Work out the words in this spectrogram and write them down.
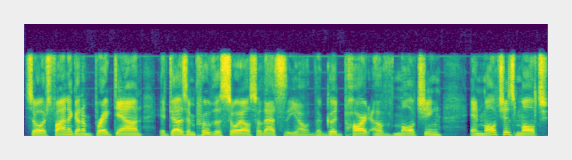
so it's finally going to break down. It does improve the soil, so that's you know the good part of mulching. And mulch is mulch,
